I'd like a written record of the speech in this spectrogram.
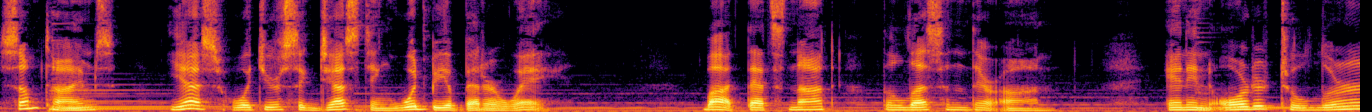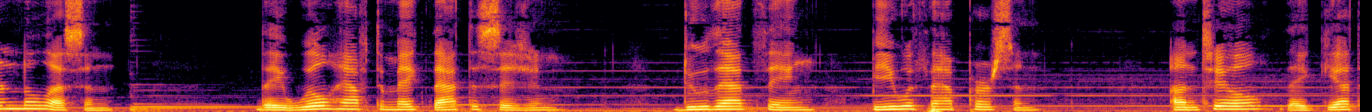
Sometimes, yes, what you're suggesting would be a better way, but that's not the lesson they're on. And in order to learn the lesson, they will have to make that decision, do that thing, be with that person until they get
